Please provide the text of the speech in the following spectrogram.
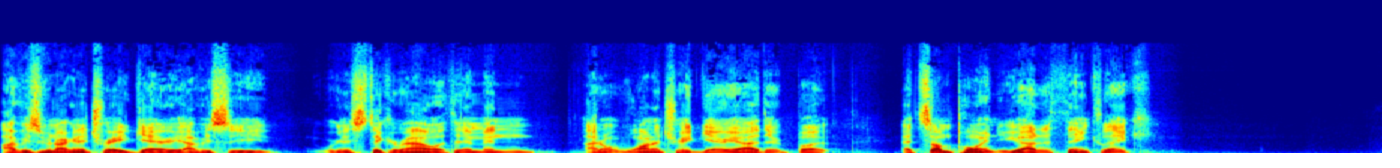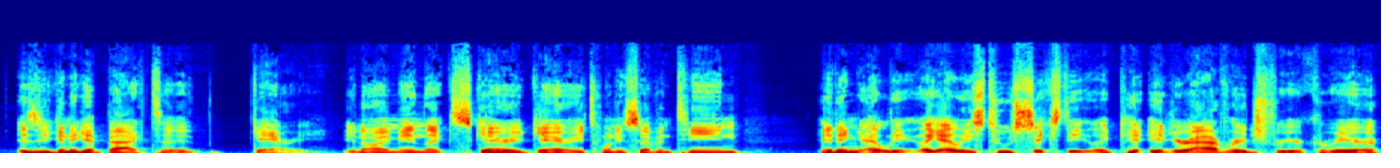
obviously we're not going to trade Gary. Obviously we're going to stick around with him and I don't want to trade Gary either, but at some point you got to think like is he going to get back to Gary? You know what I mean? Like scary Gary 2017 hitting at least like at least 260, like hit, hit your average for your career.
